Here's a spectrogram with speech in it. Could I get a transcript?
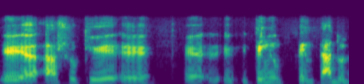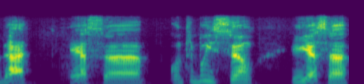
eh, acho que eh, eh, tenho tentado dar essa contribuição e essa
